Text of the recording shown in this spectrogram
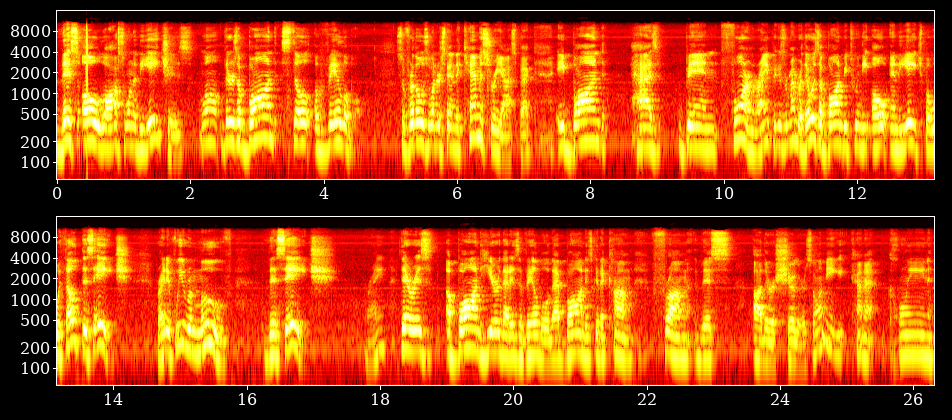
this O lost one of the H's, well, there's a bond still available. So for those who understand the chemistry aspect, a bond has been formed, right? Because remember, there was a bond between the O and the H, but without this H, right? If we remove this H, right, there is a bond here that is available. That bond is going to come from this other sugar. So let me kind of clean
